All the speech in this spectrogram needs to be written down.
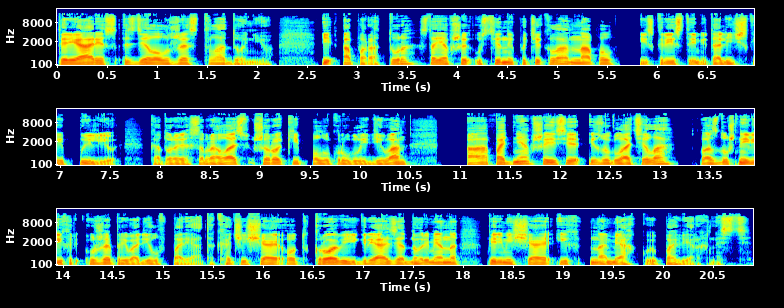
Териарис сделал жест ладонью, и аппаратура, стоявшая у стены, потекла на пол искристой металлической пылью, которая собралась в широкий полукруглый диван, а поднявшиеся из угла тела воздушный вихрь уже приводил в порядок, очищая от крови и грязи, одновременно перемещая их на мягкую поверхность.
